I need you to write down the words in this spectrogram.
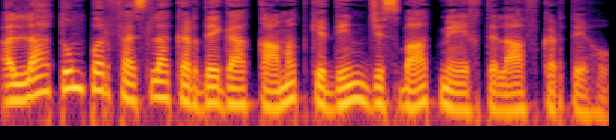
اللہ تم پر فیصلہ کر دے گا قامت کے دن جس بات میں اختلاف کرتے ہو۔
